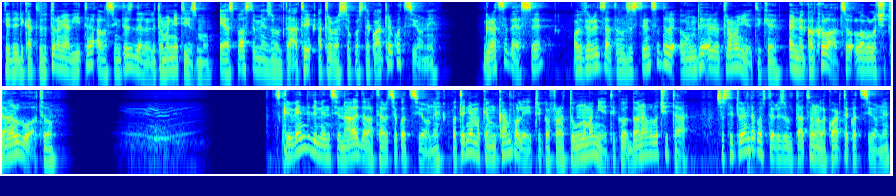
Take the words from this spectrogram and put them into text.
e ho dedicato tutta la mia vita alla sintesi dell'elettromagnetismo e ho esposto i miei risultati attraverso queste quattro equazioni. Grazie ad esse Ho teorizzato l'esistenza delle onde elettromagnetiche e ne ho calcolato la velocità nel vuoto. Scrivendo il dimensionale della terza equazione, otteniamo che un campo elettrico fratto uno magnetico dà una velocità. Sostituendo questo risultato nella quarta equazione,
